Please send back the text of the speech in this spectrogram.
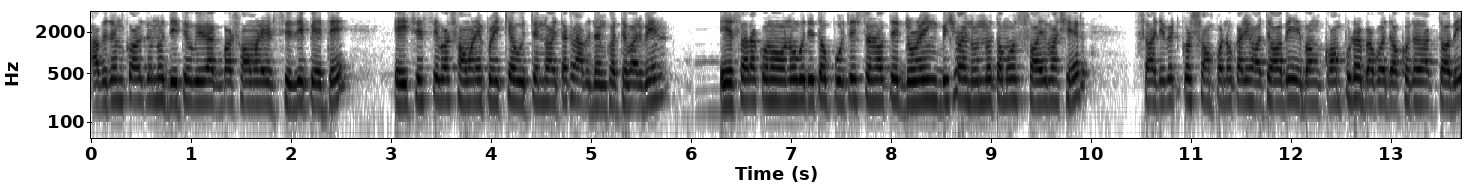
আবেদন করার জন্য দ্বিতীয় বিভাগ বা সমানের সিজিপিএতে এইচএসসি বা সমানের পরীক্ষা উত্তীর্ণ হয়ে থাকলে আবেদন করতে পারবেন। এছাড়া কোনো অনুমোদিত প্রতিষ্ঠান হতে ড্রয়িং বিষয় ন্যূনতম ছয় মাসের সার্টিফিকেট কোর্স সম্পন্নকারী হতে হবে এবং কম্পিউটার ব্যবহার দক্ষতা থাকতে হবে।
